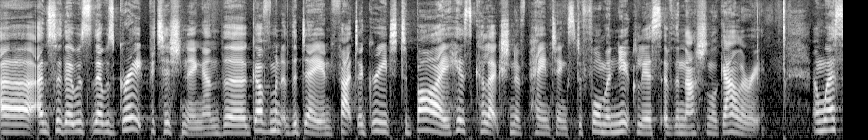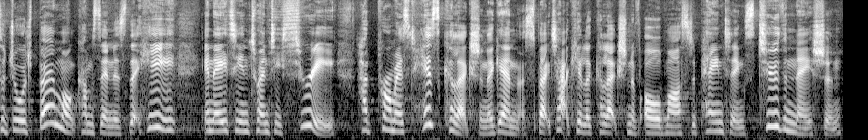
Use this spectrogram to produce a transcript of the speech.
Uh, and so there was, there was great petitioning, and the government of the day, in fact, agreed to buy his collection of paintings to form a nucleus of the National Gallery. And where Sir George Beaumont comes in is that he, in 1823, had promised his collection, again, a spectacular collection of old master paintings, to the nation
